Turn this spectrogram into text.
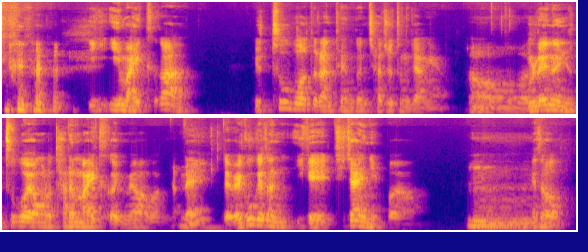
이, 이 마이크가 유튜버들한테 은근 자주 등장해요. 어. 원래는 유튜버용으로 다른 마이크가 유명하거든요. 네. 근데 외국에선 이게 디자인이 이뻐요. 음. 그래서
